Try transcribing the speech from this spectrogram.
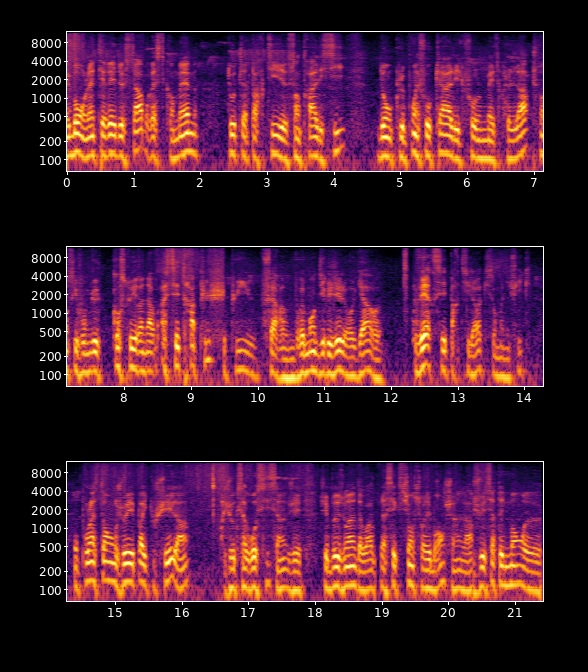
Mais bon, l'intérêt de cet arbre reste quand même toute la partie centrale ici. Donc le point focal, il faut le mettre là. Je pense qu'il vaut mieux construire un arbre assez trapu et puis faire vraiment diriger le regard vers ces parties-là qui sont magnifiques. Bon, pour l'instant, je ne vais pas y toucher là je veux que ça grossisse, hein. j'ai besoin d'avoir la section sur les branches. Hein, là. Je vais certainement euh,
